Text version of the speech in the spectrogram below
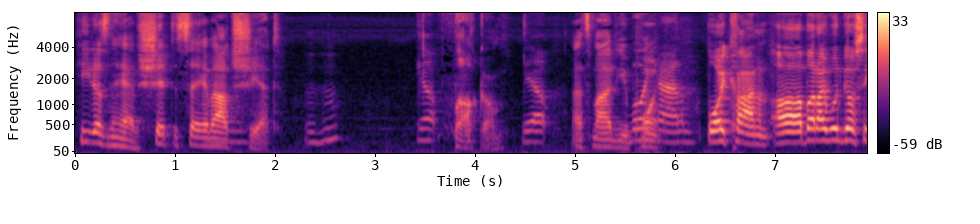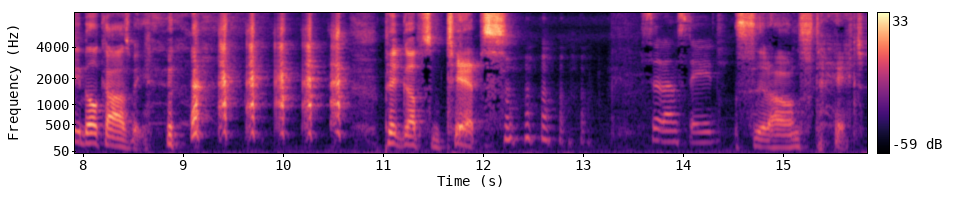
he doesn't have shit to say about shit. Mm-hmm. Yep. Fuck him. Yep. That's my viewpoint. Boycott him. Boycott him. Uh, but I would go see Bill Cosby. Pick up some tips. Sit on stage. sit on stage.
